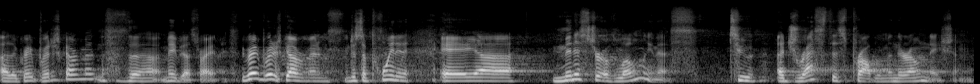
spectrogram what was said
uh, the Great British government? The, maybe that's right. The Great British government just appointed a uh, minister of loneliness to address this problem in their own nation.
